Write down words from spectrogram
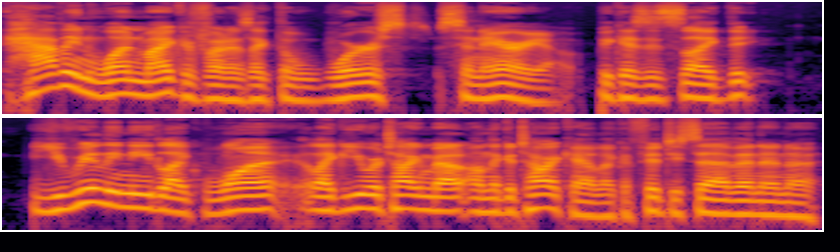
having one microphone is like the worst scenario because it's like the, you really need like one like you were talking about on the guitar cab like a 57 and a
